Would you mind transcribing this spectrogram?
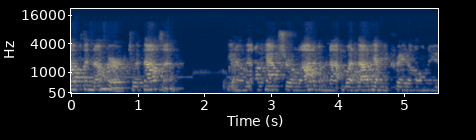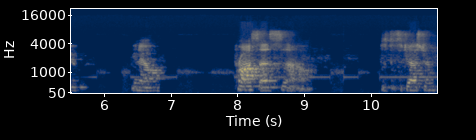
up the number to 1,000 you know, that'll capture a lot of them, not without having to create a whole new, you know, process. Um, just a suggestion.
